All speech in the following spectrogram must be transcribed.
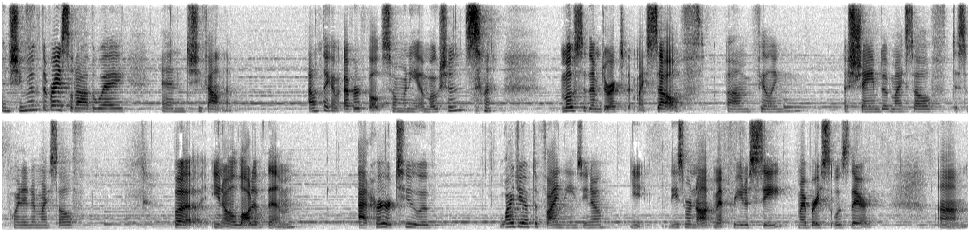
And she moved the bracelet out of the way, and she found them. I don't think I've ever felt so many emotions. Most of them directed at myself, um, feeling ashamed of myself, disappointed in myself. But, you know, a lot of them at her too of, why'd you have to find these, you know? You, these were not meant for you to see. My bracelet was there. Um,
